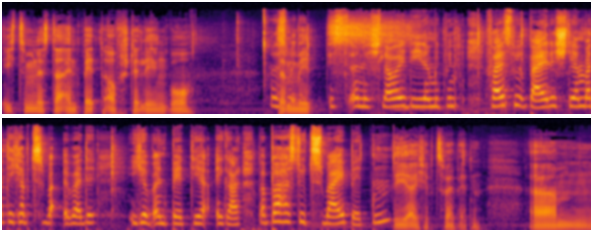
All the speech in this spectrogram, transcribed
ich zumindest da ein Bett aufstelle irgendwo. Das damit- ist eine schlaue Idee, damit wir, falls wir beide sterben, warte, ich habe zwei, warte, ich habe ein Bett, ja, egal. Papa, hast du zwei Betten? Ja, ich habe zwei Betten. Ähm,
